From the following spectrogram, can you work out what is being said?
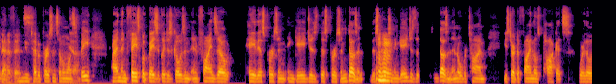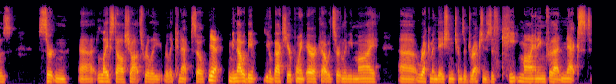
Benefits, new type of person someone wants yeah. to be. And then Facebook basically just goes in and finds out, hey, this person engages, this person doesn't. This mm-hmm. person engages, this person doesn't. And over time, you start to find those pockets where those certain uh, lifestyle shots really, really connect. So, yeah, I mean, that would be, you know, back to your point, Eric, that would certainly be my uh, recommendation in terms of direction is just keep mining for that next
